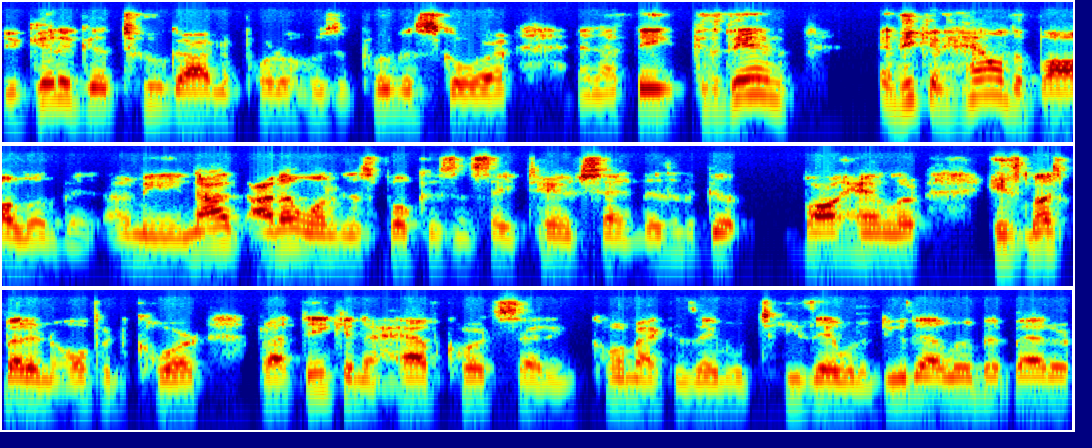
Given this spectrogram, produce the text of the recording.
You get a good two guard in the portal who's a proven scorer, and I think because then, and he can handle the ball a little bit. I mean, not I don't want to just focus and say Terrence Shannon isn't a good ball handler. He's much better in open court, but I think in a half court setting, Cormac is able to, he's able to do that a little bit better.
